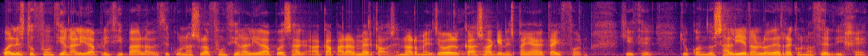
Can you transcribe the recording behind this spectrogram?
cuál es tu funcionalidad principal, a veces con una sola funcionalidad puedes acaparar mercados enormes. Yo el caso aquí en España de Typeform, que dices, yo cuando salieron lo de reconocer dije,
